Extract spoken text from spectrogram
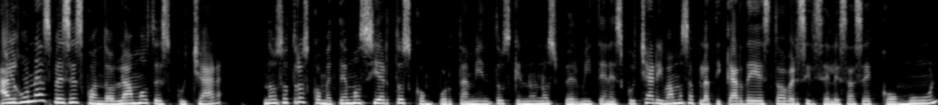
Algunas veces cuando hablamos de escuchar, nosotros cometemos ciertos comportamientos que no nos permiten escuchar y vamos a platicar de esto a ver si se les hace común,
